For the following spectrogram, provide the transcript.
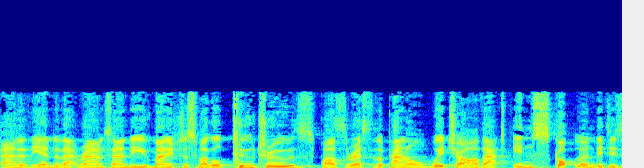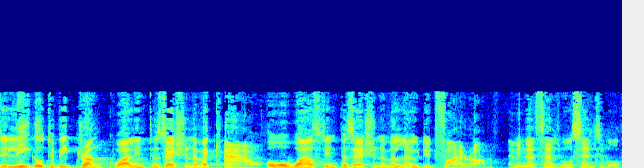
And at the end of that round, Sandi, you've managed to smuggle two truths past the rest of the panel, which are that in Scotland it is illegal to be drunk while in possession of a cow or whilst in possession of a loaded firearm. I mean, that sounds more sensible.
